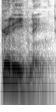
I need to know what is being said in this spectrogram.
Good evening.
